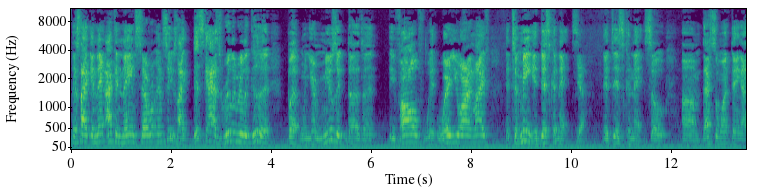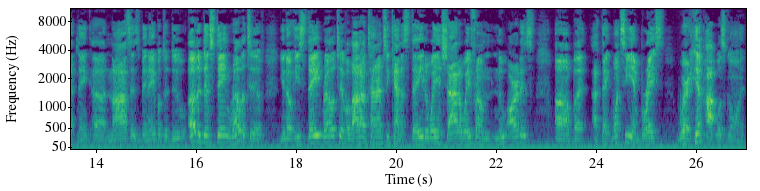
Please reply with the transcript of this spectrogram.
It's like, and I can name several MCs. Like this guy's really, really good, but when your music doesn't evolve with where you are in life, it, to me, it disconnects. Yeah, it disconnects. So um, that's the one thing I think uh, Nas has been able to do, other than staying relative. You know, he stayed relative. A lot of times, he kind of stayed away and shied away from new artists. Uh, but I think once he embraced where hip hop was going.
